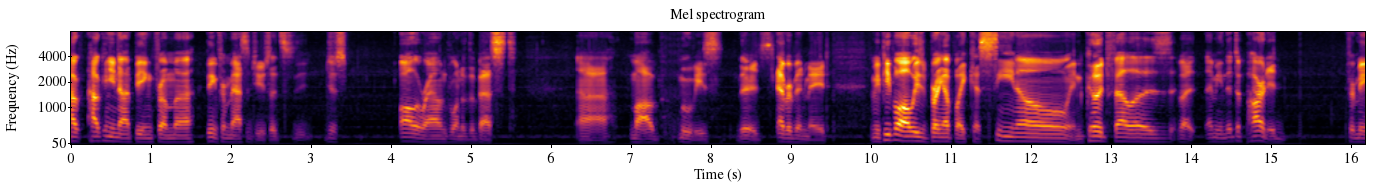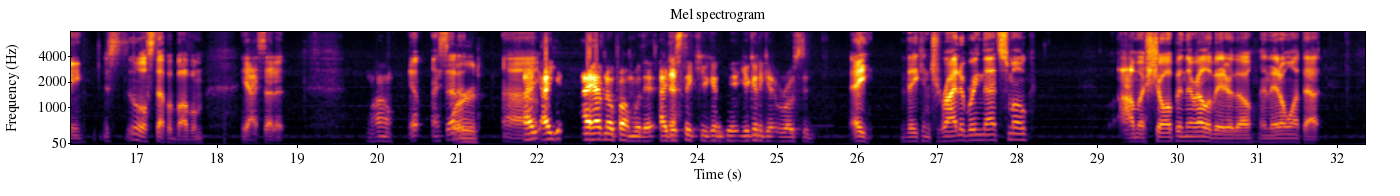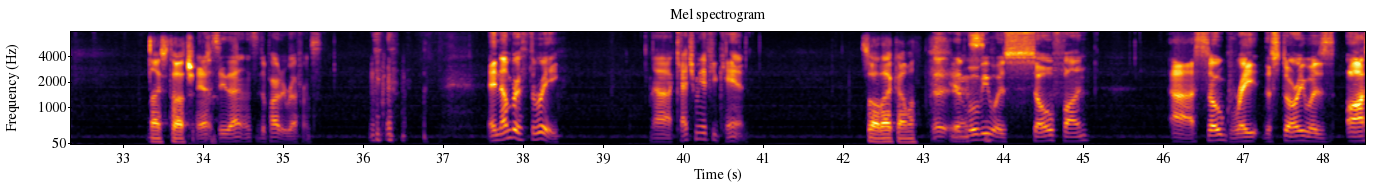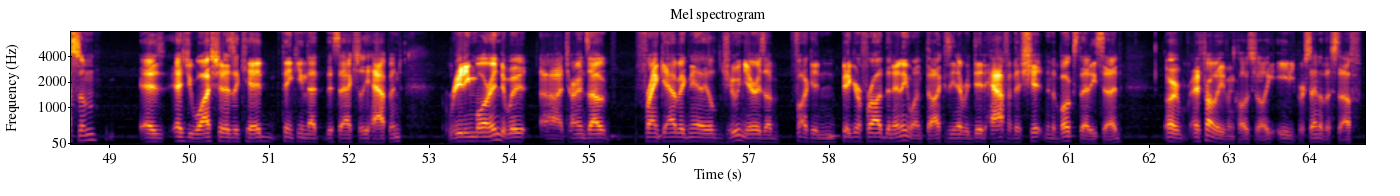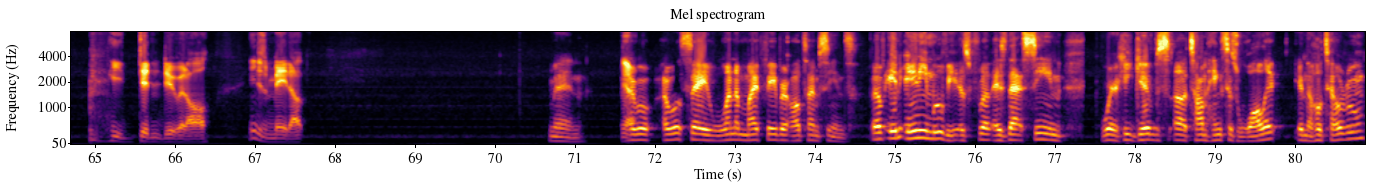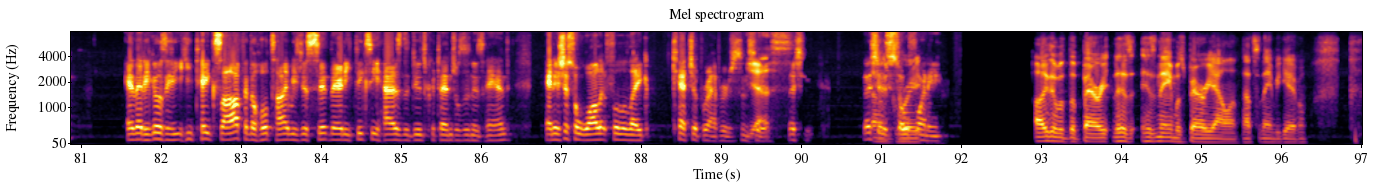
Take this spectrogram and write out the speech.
How how can you not being from uh, being from Massachusetts? Just all around one of the best uh, mob movies there's ever been made. I mean, people always bring up like Casino and Goodfellas, but I mean, The Departed, for me, just a little step above them. Yeah, I said it. Wow. Yep, I said Word. it. Um, I, I I have no problem with it. I yeah. just think you're gonna get you're gonna get roasted. hey, they can try to bring that smoke. I'm gonna show up in their elevator though, and they don't want that. Nice touch. Yeah, see that? That's a Departed reference. And number three, uh, Catch Me If You Can. Saw that coming. The, the movie was so fun, uh, so great. The story was awesome. As as you watched it as a kid, thinking that this actually happened, reading more into it, uh, turns out Frank Abagnale Jr. is a fucking bigger fraud than anyone thought because he never did half of the shit in the books that he said, or it's probably even closer to like eighty percent of the stuff he didn't do at all. He just made up. Man, Yeah. I will. I will say one of my favorite all-time scenes of in any movie is is that scene where he gives uh, Tom Hanks his wallet in the hotel room, and then he goes. He, he takes off, and the whole time he's just sitting there, and he thinks he has the dude's credentials in his hand, and it's just a wallet full of like ketchup wrappers and Yes. shit. That shit, that shit was is so funny. I like that with the Barry. His his name was Barry Allen. That's the name he gave him.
